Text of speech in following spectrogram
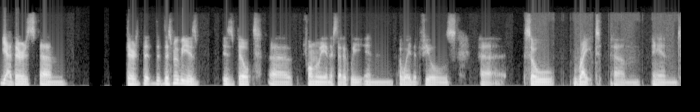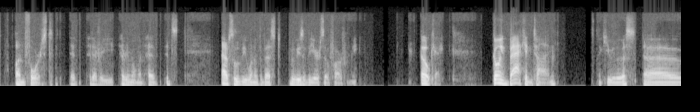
yeah, there's um, there's the, the, this movie is is built uh, formally and aesthetically in a way that feels uh, so right um, and unforced at, at every every moment. Uh, it's absolutely one of the best movies of the year so far for me. Okay, going back in time, like Huey Lewis, uh,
